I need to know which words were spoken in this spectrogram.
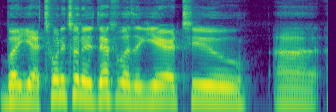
but yeah, 2020 definitely was a year to. Uh,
